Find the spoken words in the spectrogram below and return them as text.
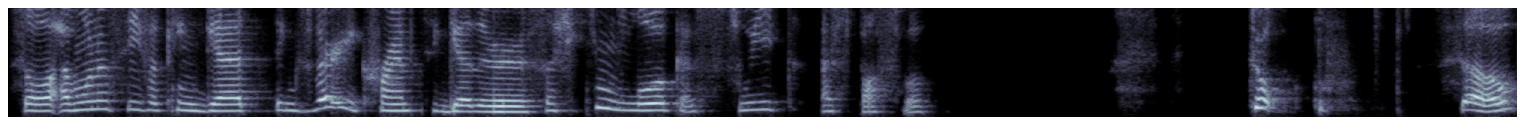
So I want to see if I can get things very cramped together so she can look as sweet as possible. Cool. So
